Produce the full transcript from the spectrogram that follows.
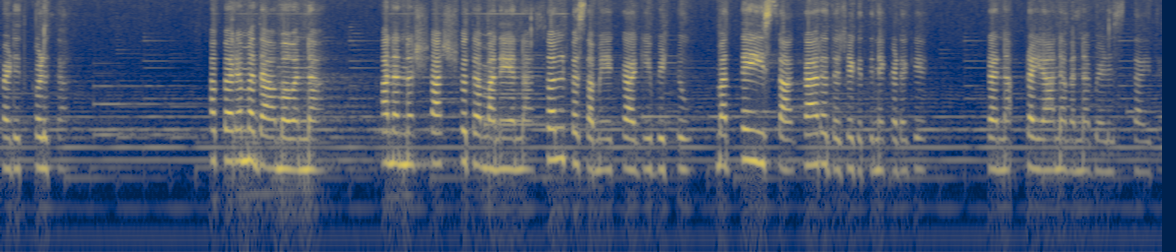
ಪಡೆದುಕೊಳ್ತಾ ಆ ಪರಮಧಾಮವನ್ನ, ಆ ನನ್ನ ಶಾಶ್ವತ ಮನೆಯನ್ನ ಸ್ವಲ್ಪ ಸಮಯಕ್ಕಾಗಿ ಬಿಟ್ಟು ಮತ್ತೆ ಈ ಸಾಕಾರದ ಜಗತ್ತಿನ ಕಡೆಗೆ ಪ್ರಯಾಣವನ್ನ ಬೆಳೆಸ್ತಾ ಇದೆ.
